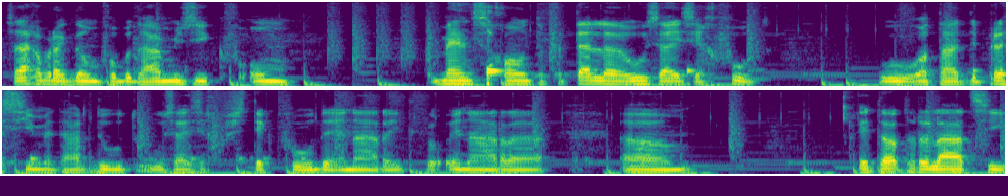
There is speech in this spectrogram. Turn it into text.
Zij gebruikt dan bijvoorbeeld haar muziek om mensen gewoon te vertellen hoe zij zich voelt. Hoe, wat haar depressie met haar doet, hoe zij zich verstikt voelde in haar, in haar eh, ehm, dat, relatie.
